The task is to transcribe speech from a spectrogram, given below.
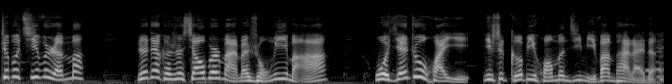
这不欺负人吗？人家可是小本买卖，容易吗？啊！我严重怀疑你是隔壁黄焖鸡米饭派来的。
